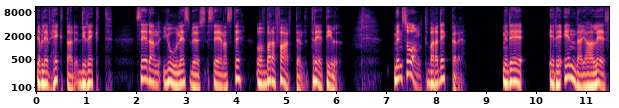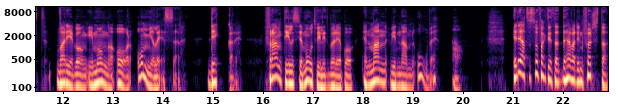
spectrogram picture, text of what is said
Jag blev häktad direkt. Sedan Jo Nesbøs senaste och av bara farten tre till. Men så långt, bara deckare. Men det är det enda jag har läst varje gång i många år, om jag läser deckare. Fram tills jag motvilligt började på En man vid namn Ove. Ja. Är det alltså så faktiskt att det här var din första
